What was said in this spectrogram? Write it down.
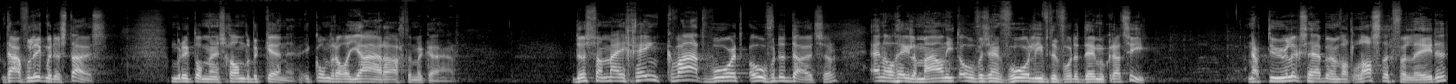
Daar voel ik me dus thuis moet ik tot mijn schande bekennen. Ik kom er al jaren achter elkaar. Dus van mij geen kwaad woord over de Duitser en al helemaal niet over zijn voorliefde voor de democratie. Natuurlijk, ze hebben een wat lastig verleden.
